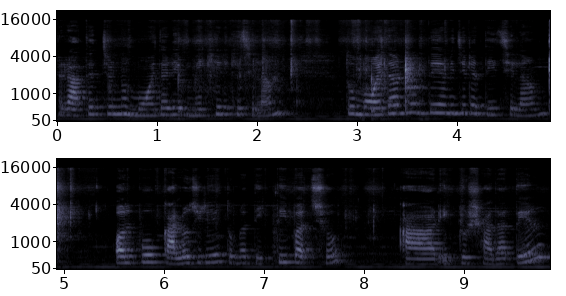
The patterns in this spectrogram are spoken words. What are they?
রাতের জন্য ময়দা রে- মেখে রেখেছিলাম। তো ময়দার মধ্যে আমি যেটা দিয়েছিলাম, অল্প কালো জিরে, তোমরা দেখতেই পাচ্ছ, আর একটু সাদা তেল,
